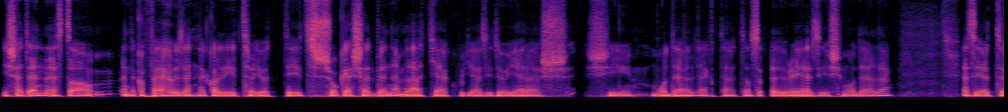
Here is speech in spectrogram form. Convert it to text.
és hát en, ezt a, ennek a felhőzetnek a létrejöttét sok esetben nem látják ugye az időjárási modellek, tehát az előrejelzési modellek. Ezért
